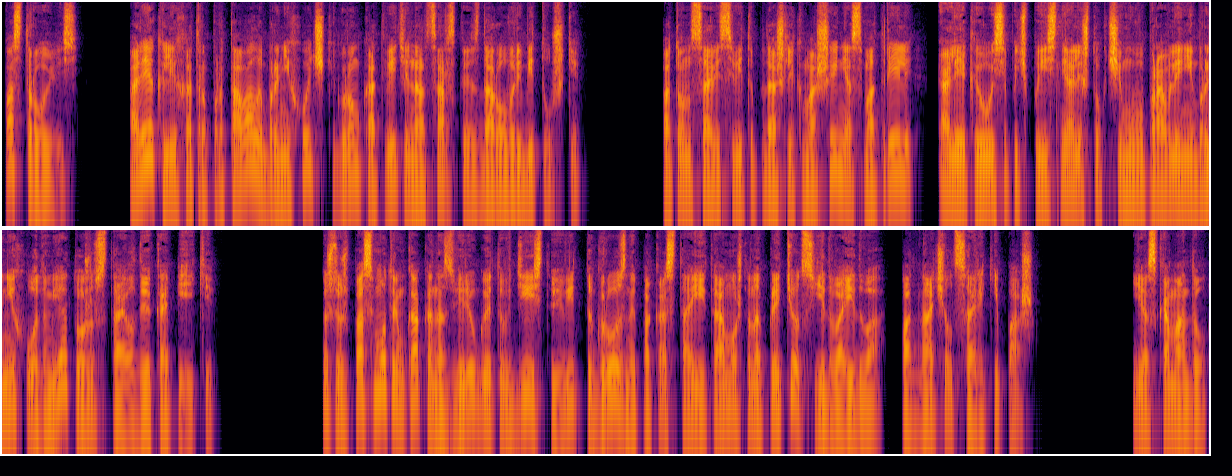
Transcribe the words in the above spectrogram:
Построились. Олег лихо отрапортовал, и бронеходчики громко ответили на царское здорово ребятушки. Потом царь и свита подошли к машине, осмотрели. Олег и Осипович поясняли, что к чему в управлении бронеходом. Я тоже вставил две копейки. Ну что ж, посмотрим, как она, зверюга, это в действии. Вид-то грозный, пока стоит, а может она плетется едва-едва. Подначил царь экипаж. Я скомандовал.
